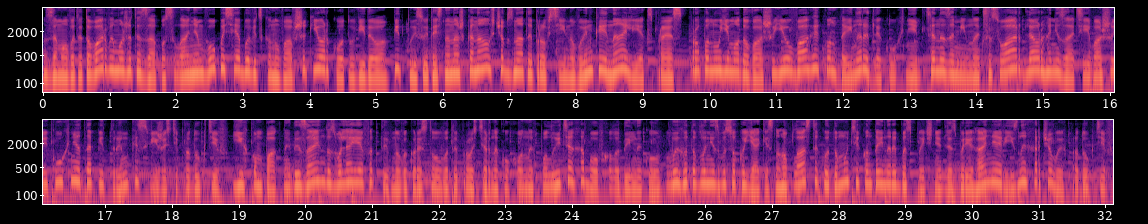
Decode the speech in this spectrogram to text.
Замовити товар ви можете за посиланням в описі або відсканувавши QR-код у відео. Підписуйтесь на наш канал, щоб знати про всі новинки на AliExpress. Пропонуємо до вашої уваги контейнери для кухні. Це незамінний аксесуар для організації вашої кухні та підтримки свіжості продуктів. Їх компактний дизайн дозволяє ефективно використовувати простір на кухонних полицях або в холодильнику. Виготовлені з високоякісного пластику, тому ці контейнери безпечні для зберігання різних харчових продуктів.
